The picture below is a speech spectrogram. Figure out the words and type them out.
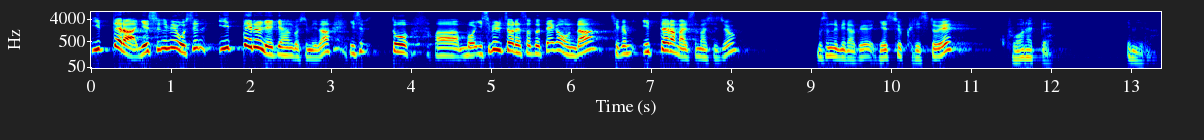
이때라. 예수님이 오신 이때를 얘기한 것입니다. 20, 또, 어, 뭐 21절에서도 때가 온다. 지금 이때라 말씀하시죠. 무슨 의미라고요? 예수 그리스도의 구원의 때입니다.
